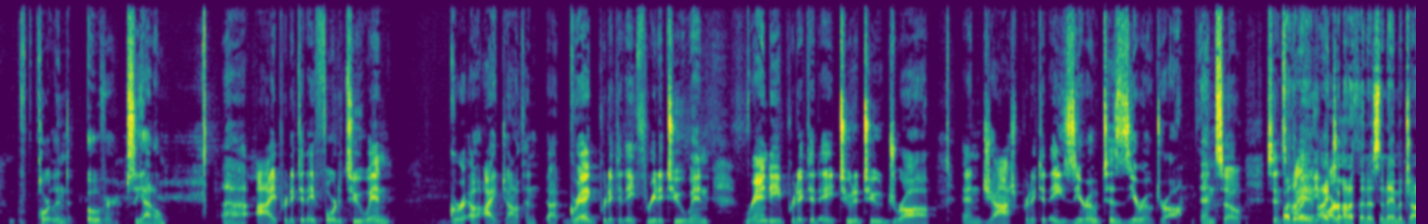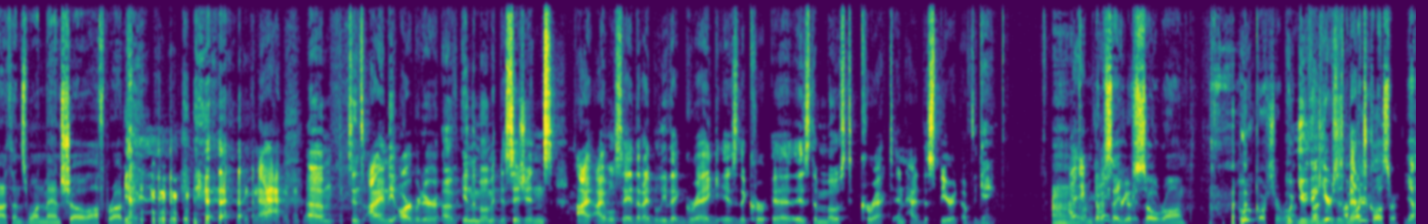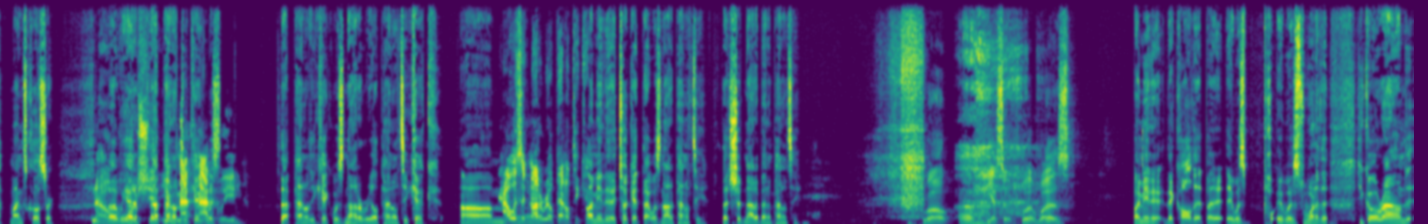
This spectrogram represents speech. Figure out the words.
Portland over Seattle. Uh, I predicted a 4 to 2 win. Gre- oh, I, Jonathan. Uh, Greg predicted a 3 to 2 win. Randy predicted a 2 to 2 draw. And Josh predicted a 0 to 0 draw. And so, since By the I way, the I arb- Jonathan is the name of Jonathan's one man show off Broadway. um, since I am the arbiter of in the moment decisions, I, I will say that I believe that Greg is the cor- uh, is the most correct and had the spirit of the game. Mm, I- I'm gonna I say you're with so wrong. of course you're Who, wrong. you think I- yours is I'm better? much closer. Yeah, mine's closer. no, Uh, we had a- horseshit. that You- penalty kick was- mathematically. That penalty kick was not a real penalty kick. Um, How is it not a real penalty kick? I mean, they took it. That was not a penalty. That should not have been a penalty. Well, yes, it, well, it was. I mean, it, they called it, but it, it was it was one of the. You go around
